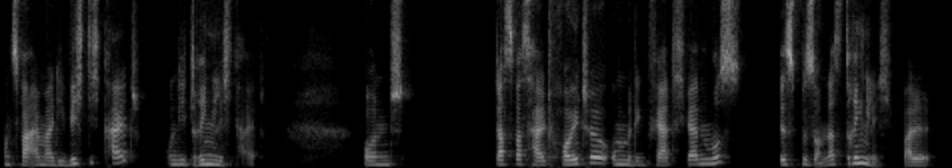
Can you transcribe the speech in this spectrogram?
Und zwar einmal die Wichtigkeit und die Dringlichkeit. Und das, was halt heute unbedingt fertig werden muss, ist besonders dringlich, weil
